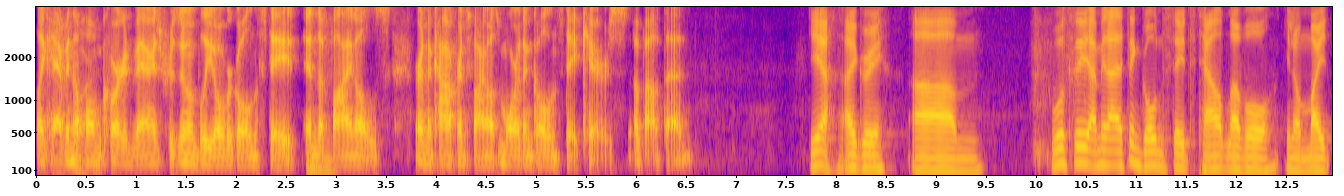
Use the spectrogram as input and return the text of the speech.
like having sure. the home court advantage, presumably over Golden State in the mm-hmm. finals or in the conference finals, more than Golden State cares about that. Yeah, I agree. Um, we'll see. I mean, I think Golden State's talent level, you know, might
